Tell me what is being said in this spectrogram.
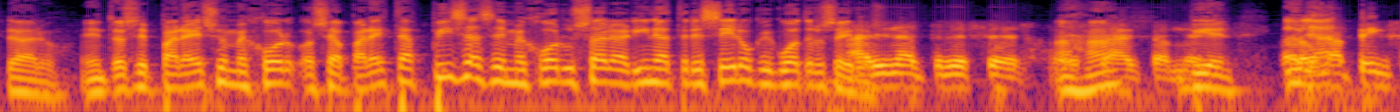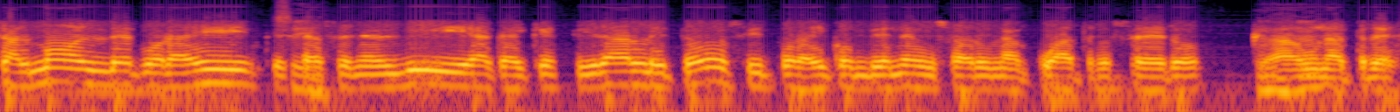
Claro, entonces para eso es mejor, o sea, para estas pizzas es mejor usar harina 3.0 que 4.0. Harina 3.0, exactamente. Bien. Para una pizza al molde por ahí, que se hace en el día, que hay que estirarle y todo, sí, por ahí conviene usar una 4.0 a una 3.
